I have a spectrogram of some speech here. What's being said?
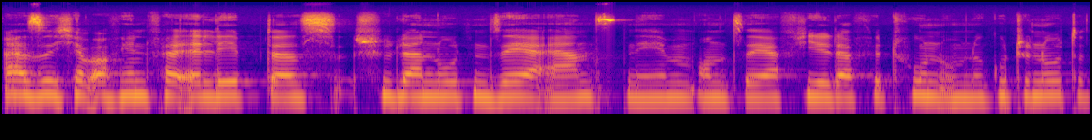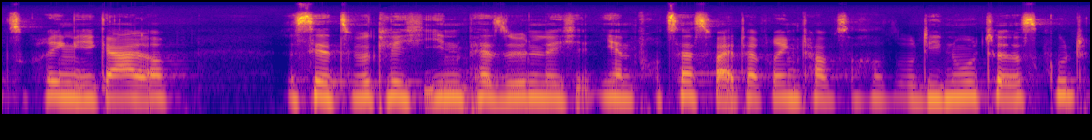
Also ich habe auf jeden Fall erlebt, dass Schüler Noten sehr ernst nehmen und sehr viel dafür tun, um eine gute Note zu kriegen, egal ob es jetzt wirklich ihnen persönlich ihren Prozess weiterbringt. Hauptsache so, die Note ist gut,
